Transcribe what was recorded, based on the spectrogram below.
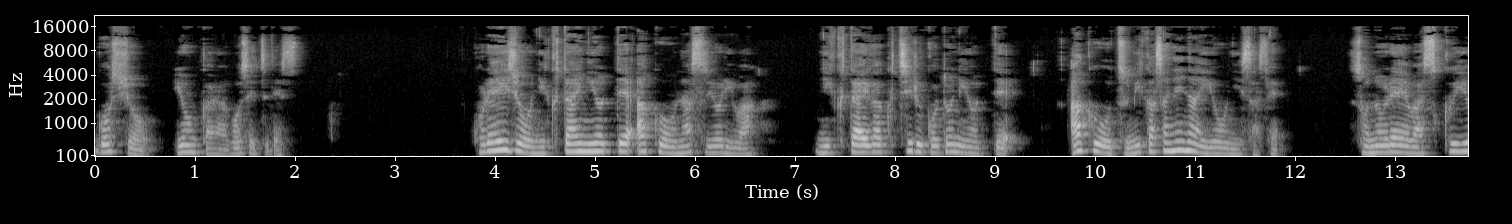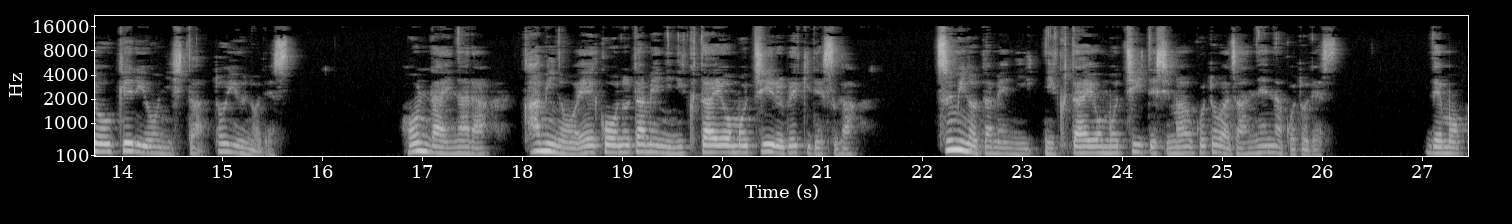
5章4から5節です。これ以上肉体によって悪をなすよりは、肉体が朽ちることによって悪を積み重ねないようにさせ、その霊は救いを受けるようにしたというのです。本来なら神の栄光のために肉体を用いるべきですが、罪のために肉体を用いてしまうことは残念なことです。でも、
